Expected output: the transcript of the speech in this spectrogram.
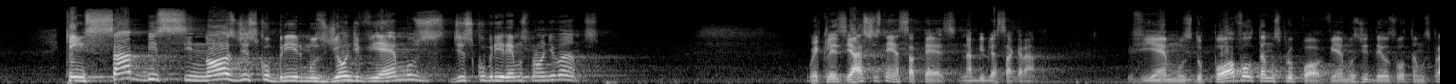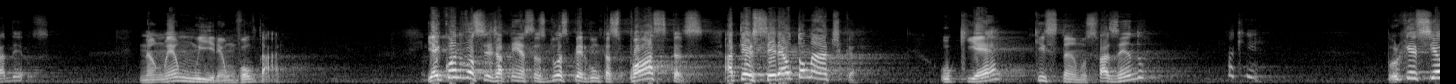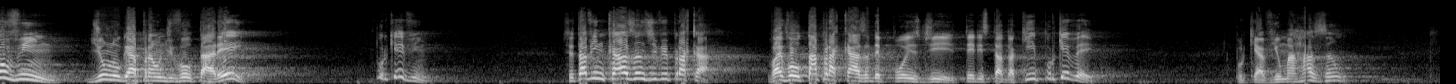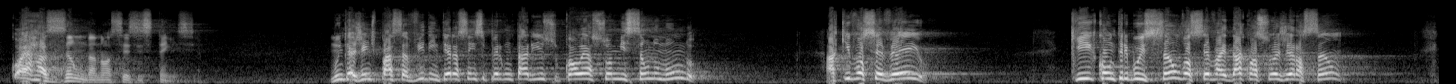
Quem sabe se nós descobrirmos de onde viemos, descobriremos para onde vamos. O Eclesiastes tem essa tese na Bíblia Sagrada. Viemos do pó, voltamos para o pó. Viemos de Deus, voltamos para Deus. Não é um ir, é um voltar. E aí, quando você já tem essas duas perguntas postas, a terceira é automática: O que é que estamos fazendo aqui? Porque se eu vim de um lugar para onde voltarei, por que vim? Você estava em casa antes de vir para cá, vai voltar para casa depois de ter estado aqui, por que veio? Porque havia uma razão. Qual é a razão da nossa existência? Muita gente passa a vida inteira sem se perguntar isso. Qual é a sua missão no mundo? Aqui você veio. Que contribuição você vai dar com a sua geração?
